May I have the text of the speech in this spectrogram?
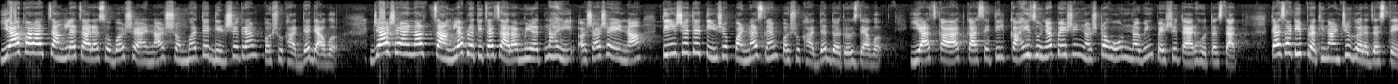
या काळात चांगल्या चाऱ्यासोबत शेळ्यांना शंभर ते दीडशे ग्रॅम पशुखाद्य द्यावं. ज्या शेळ्यांना चांगल्या प्रतीचा चारा मिळत नाही अशा शेळींना तीनशे ते तीनशे पन्नास ग्रॅम पशुखाद्य दररोज द्यावं. याच काळात कासेतील काही जुन्या पेशी नष्ट होऊन नवीन पेशी तयार होत असतात. त्यासाठी प्रथिनांची गरज असते.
